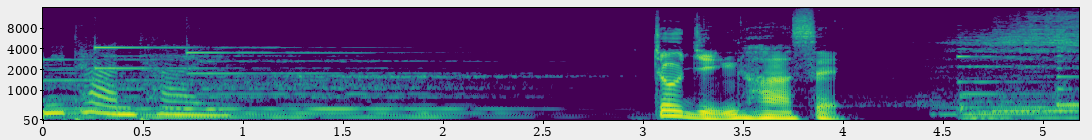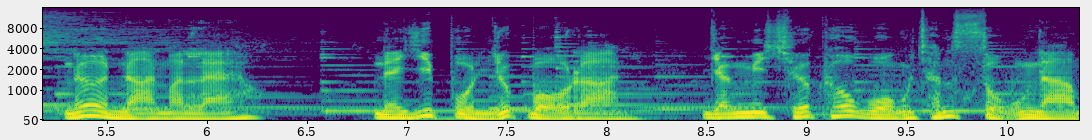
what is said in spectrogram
นิทานไทย เจ้าหญิงฮาเซเนิ่นนานมาแล้ว ในญี่ปุ่นยุคโบราณยังมีเชื้อพระวงศ์ชั้นสูงนาม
